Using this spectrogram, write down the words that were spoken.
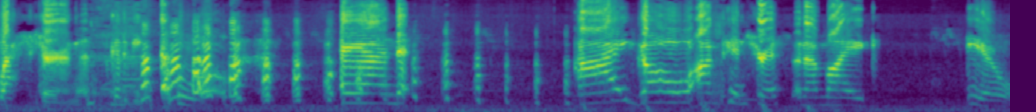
Western. It's going to be cool. and I go on Pinterest, and I'm like, ew.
